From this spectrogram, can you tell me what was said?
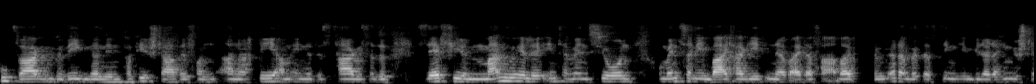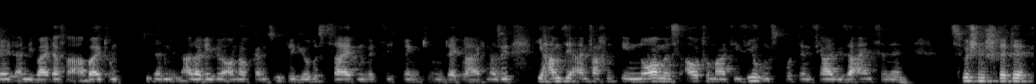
Hubwagen und bewegen dann den Papierstapel von A nach B am Ende des Tages. Also sehr viel manuelle Intervention. Und wenn es dann eben weitergeht in der Weiterverarbeitung, ja, dann wird das Ding eben wieder dahingestellt an die Weiterverarbeitung, die dann in aller Regel auch noch ganz üppige Rüstzeiten mit sich bringt und dergleichen. Also hier haben Sie einfach ein enormes Automatisierungspotenzial dieser einzelnen Zwischenschritte.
